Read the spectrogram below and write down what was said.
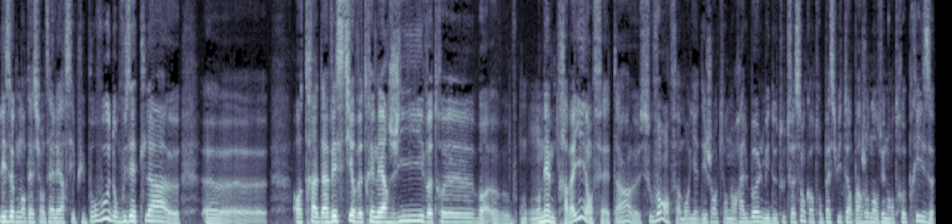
les augmentations de salaire c'est plus pour vous, donc vous êtes là. En train d'investir votre énergie, votre, euh, euh, on aime travailler en fait, hein, euh, souvent. Enfin bon, il y a des gens qui en ont ras le bol, mais de toute façon, quand on passe 8 heures par jour dans une entreprise,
